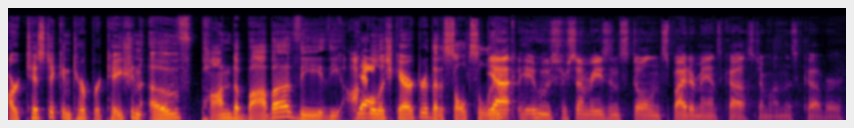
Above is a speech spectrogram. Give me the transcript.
artistic interpretation of Ponda Baba, the the Aqualish character that assaults Luke. Yeah, who's for some reason stolen Spider Man's costume on this cover.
